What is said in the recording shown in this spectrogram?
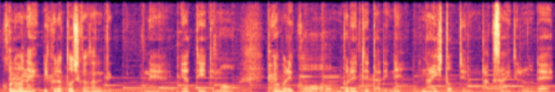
これはねいくら投資重ねてねやっていてもやっぱりこうブレてたりねない人っていうのもたくさんいてるので、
